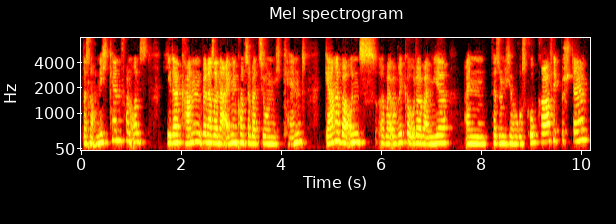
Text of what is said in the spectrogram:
das noch nicht kennen von uns. Jeder kann, wenn er seine eigenen Konstellationen nicht kennt, gerne bei uns, äh, bei Ulrike oder bei mir, eine persönliche Horoskopgrafik bestellen.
